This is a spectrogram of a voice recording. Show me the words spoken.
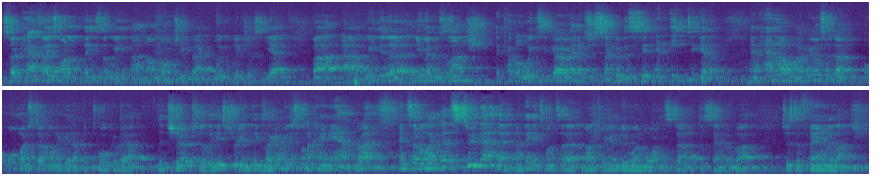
So cafe is one of the things that we are not launching back weekly just yet. But uh, we did a new members lunch a couple of weeks ago, and it was just so good to sit and eat together. And Hannah and I, like, we also don't, almost don't want to get up and talk about the church or the history and things like that. We just want to hang out, right? And so we're like, let's do that then. I think it's once a month. We're going to do one more at the start of December, but just a family lunch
